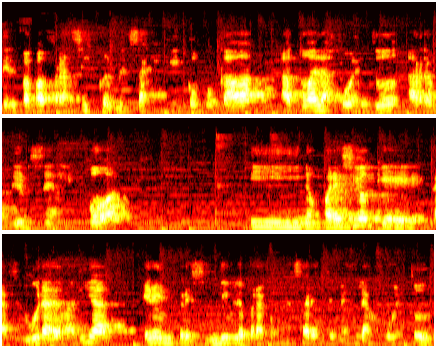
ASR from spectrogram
del Papa Francisco, el mensaje que convocaba a toda la juventud a reunirse en Lisboa. Y nos pareció que la figura de María era imprescindible para comenzar este mes la juventud.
